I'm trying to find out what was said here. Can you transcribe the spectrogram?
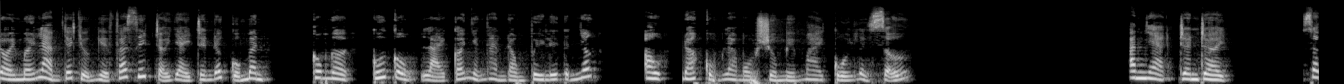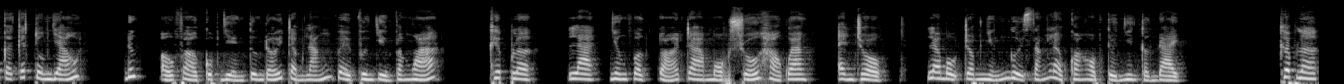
rồi mới làm cho chủ nghĩa phát xít trở dậy trên đất của mình. Không ngờ cuối cùng lại có những hành động phi lý tính nhất. Âu, đó cũng là một sự mỉa mai của lịch sử. Âm nhạc trên trời Sau cải cách tôn giáo, Đức ở vào cục diện tương đối trầm lắng về phương diện văn hóa. Kepler là nhân vật tỏa ra một số hào quang, Angel là một trong những người sáng lập khoa học tự nhiên cận đại. Kepler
